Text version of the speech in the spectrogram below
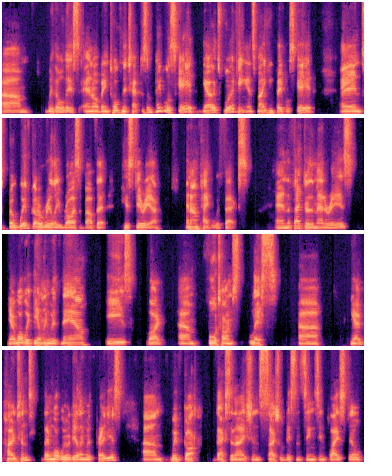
um, with all this, and I've been talking to chapters, and people are scared. You know, it's working. It's making people scared. And but we've got to really rise above that hysteria and unpack it with facts. And the fact of the matter is, you know, what we're dealing with now is like um, four times less, uh, you know, potent than what we were dealing with previous. Um, we've got vaccinations, social distancing's in place still.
